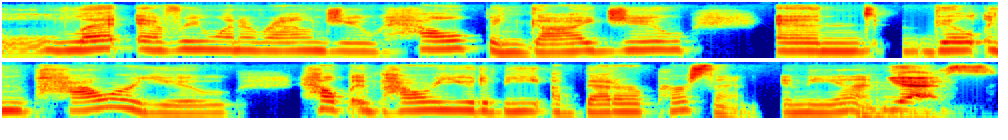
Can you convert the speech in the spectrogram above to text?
let everyone around you help and guide you and they'll empower you help empower you to be a better person in the end. Yes.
